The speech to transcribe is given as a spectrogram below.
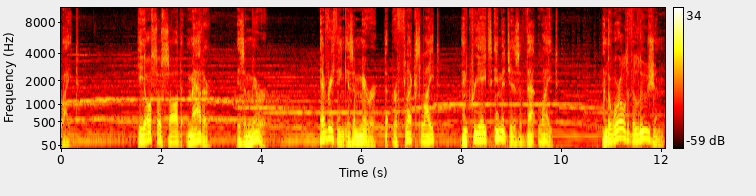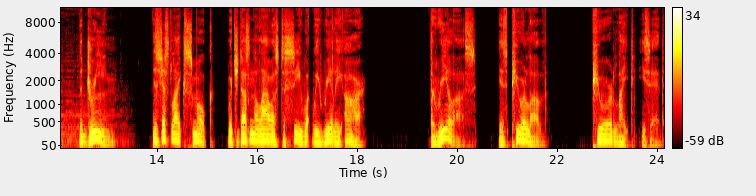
light. He also saw that matter is a mirror. Everything is a mirror that reflects light and creates images of that light. And the world of illusion, the dream, is just like smoke which doesn't allow us to see what we really are. The real us is pure love, pure light, he said.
